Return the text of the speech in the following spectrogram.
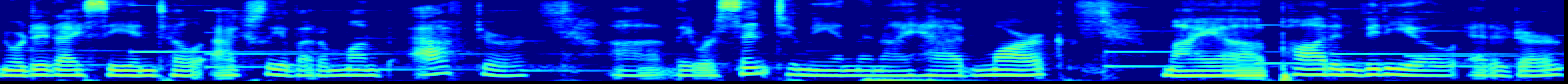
nor did I see until actually about a month after uh, they were sent to me. And then I had Mark, my uh, pod and video editor,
